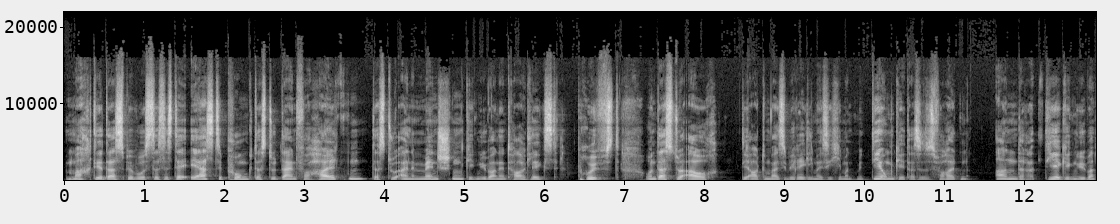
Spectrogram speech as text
Mach dir das bewusst. Das ist der erste Punkt, dass du dein Verhalten, das du einem Menschen gegenüber an den Tag legst, prüfst. Und dass du auch die Art und Weise, wie regelmäßig jemand mit dir umgeht, also das Verhalten anderer dir gegenüber,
